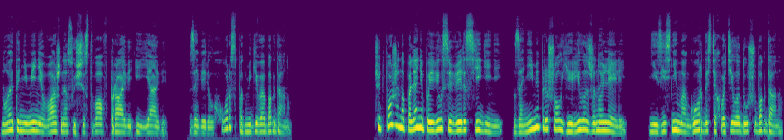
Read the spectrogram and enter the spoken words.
но это не менее важные существа в праве и яве», – заверил Хорс, подмигивая Богдану. Чуть позже на поляне появился Велес с Егиней. За ними пришел Ерила с женой Лелей. Неизъяснимая гордость охватила душу Богдана.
